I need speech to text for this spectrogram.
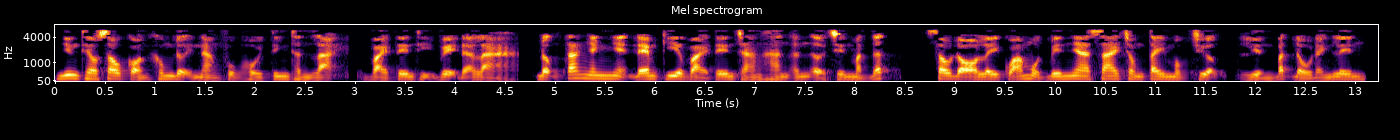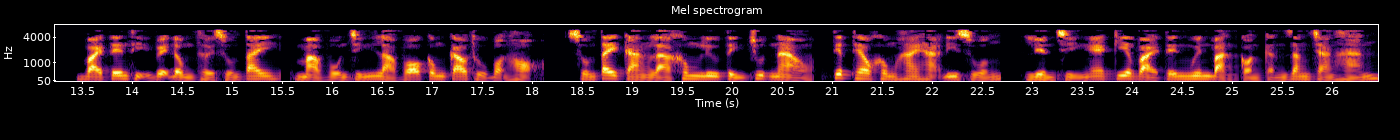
nhưng theo sau còn không đợi nàng phục hồi tinh thần lại, vài tên thị vệ đã là, động tác nhanh nhẹn đem kia vài tên tráng hán ấn ở trên mặt đất, sau đó lấy quá một bên nha sai trong tay mộc trượng, liền bắt đầu đánh lên, vài tên thị vệ đồng thời xuống tay, mà vốn chính là võ công cao thủ bọn họ, xuống tay càng là không lưu tình chút nào, tiếp theo không hai hạ đi xuống, liền chỉ nghe kia vài tên nguyên bản còn cắn răng tráng hán,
